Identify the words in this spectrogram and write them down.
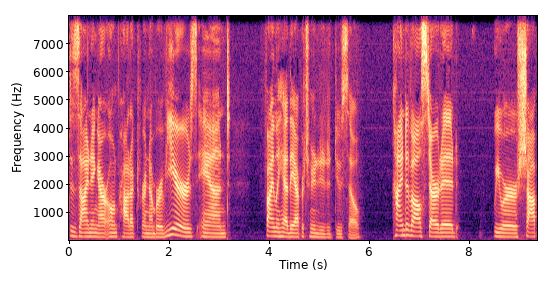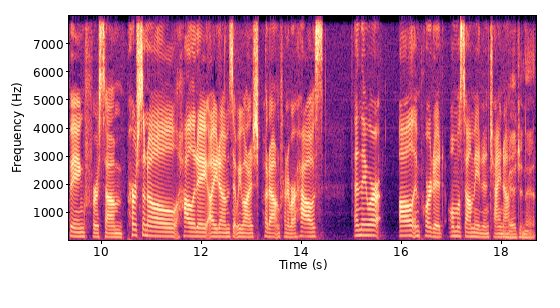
designing our own product for a number of years, and finally had the opportunity to do so. Kind of all started we were shopping for some personal holiday items that we wanted to put out in front of our house, and they were all imported, almost all made in China. Imagine that.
